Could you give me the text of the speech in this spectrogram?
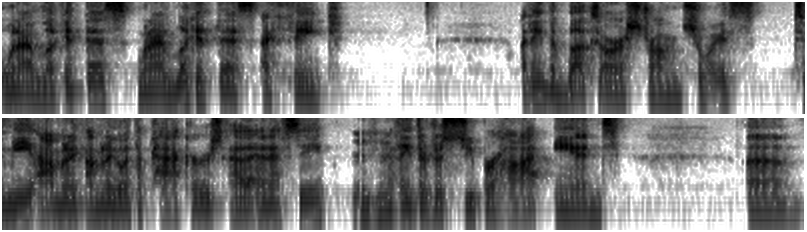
when I look at this, when I look at this, I think I think the Bucks are a strong choice. To me, I'm gonna I'm gonna go with the Packers out of the NFC. Mhm. I think they're just super hot, and um,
